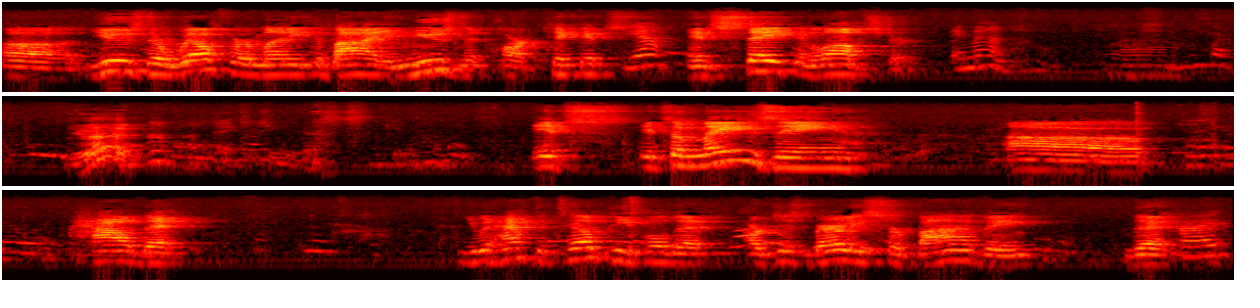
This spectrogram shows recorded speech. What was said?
uh, use their welfare money to buy amusement park tickets Yeah. and steak and lobster. Amen. Good. Thank you, Jesus. It's it's amazing uh, how that you would have to tell people that are just barely surviving that Right?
